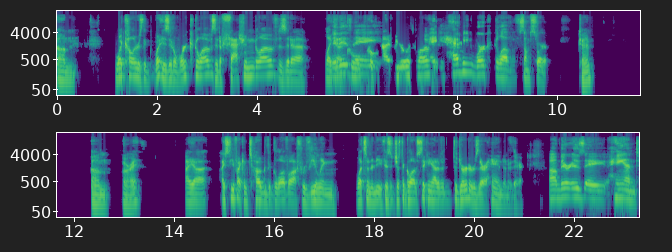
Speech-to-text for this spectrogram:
Um, what color is the? What is it? A work glove? Is it a fashion glove? Is it a like It a is cool a- cool fingerless glove? A heavy work glove of some sort. Okay. Um. All right. I uh. I see if I can tug the glove off, revealing what's underneath? Is it just a glove sticking out of the, the dirt, or is there a hand under there? Um, there is a hand,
